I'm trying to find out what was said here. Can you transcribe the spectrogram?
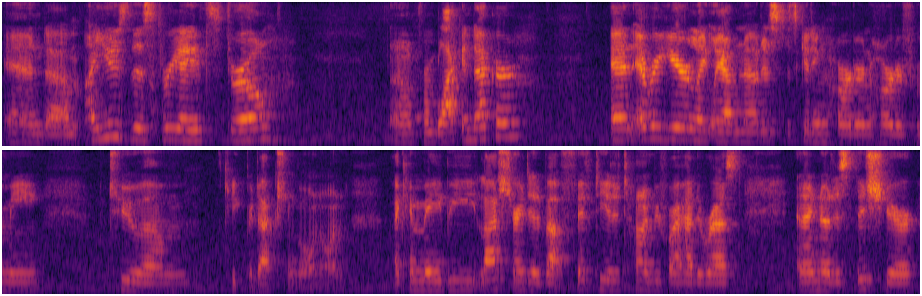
And um, I use this 3 8 drill uh, from Black & Decker. And every year lately I've noticed it's getting harder and harder for me to um, keep production going on. I can maybe, last year I did about 50 at a time before I had to rest. And I noticed this year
